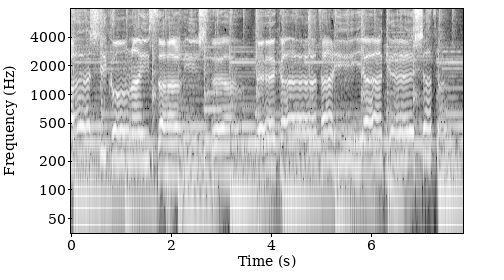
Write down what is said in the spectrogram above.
Hasiko naiz albistea Bekatariak esaten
